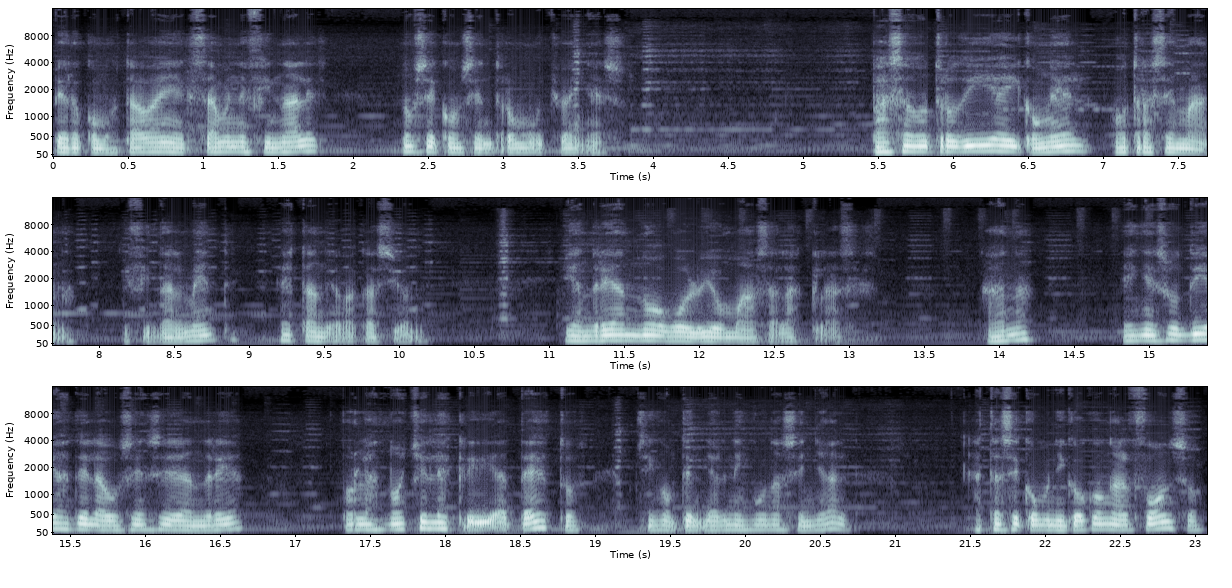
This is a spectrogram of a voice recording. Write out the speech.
Pero como estaba en exámenes finales, no se concentró mucho en eso. Pasa otro día y con él otra semana y finalmente están de vacaciones. Y Andrea no volvió más a las clases. Ana, en esos días de la ausencia de Andrea, por las noches le escribía textos sin obtener ninguna señal. Hasta se comunicó con Alfonso,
